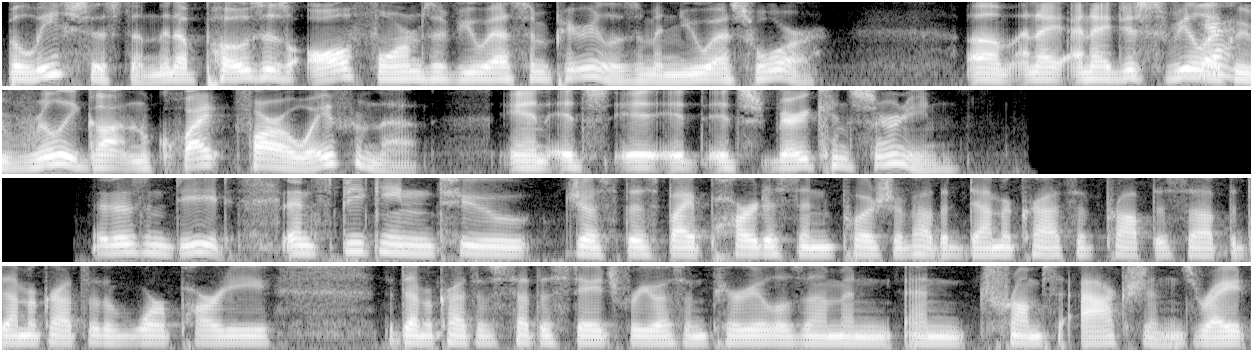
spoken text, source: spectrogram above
belief system that opposes all forms of U.S. imperialism and U.S. war. Um, and I and I just feel like we've really gotten quite far away from that, and it's it, it it's very concerning. It is indeed. And speaking to just this bipartisan push of how the Democrats have propped this up, the Democrats are the war party, the Democrats have set the stage for U.S. imperialism and, and Trump's actions, right?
